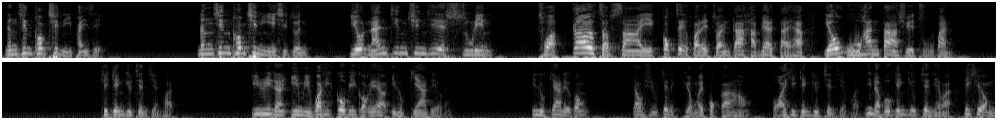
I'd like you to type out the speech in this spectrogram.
两千空七年歹势，两千空七年诶时阵，由南京军区的司令。带九十三个国际法的专家，含遐大学由武汉大学主办去研究战争法。因为呢，因为我去告美国以后，因有惊到呢，因有惊到讲，要求这个强的国家吼，都爱去研究战争法。你若无研究战争法，你去用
